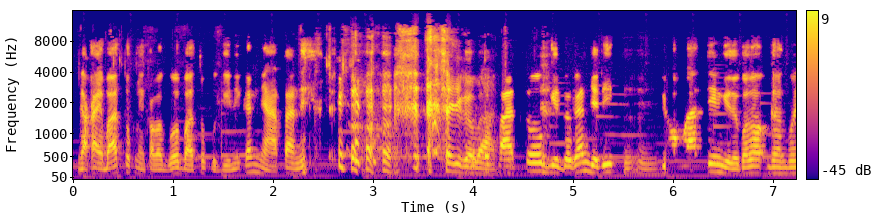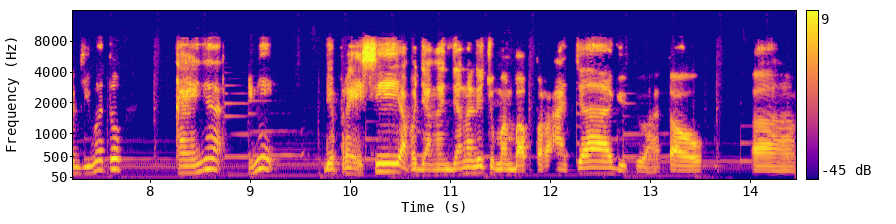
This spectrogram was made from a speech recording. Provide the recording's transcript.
Nggak kayak batuk nih. Kalau gue batuk begini kan nyata nih. Saya juga batuk. batuk gitu kan. Jadi diobatin gitu. Kalau gangguan jiwa tuh kayaknya ini depresi apa jangan-jangan dia cuma baper aja gitu atau uh,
